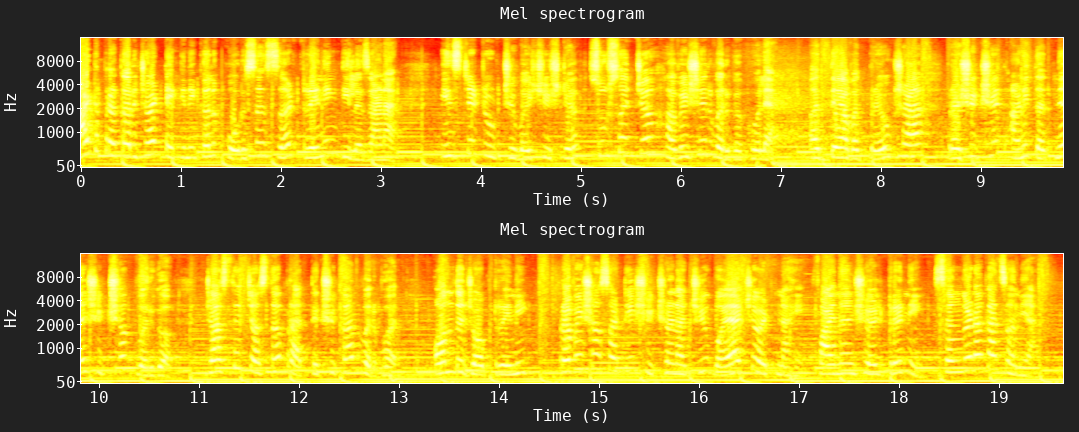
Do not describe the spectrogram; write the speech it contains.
आठ प्रकारच्या टेक्निकल कोर्सेसचं ट्रेनिंग दिलं जाणार. इन्स्टिट्यूटची वैशिष्ट्य सुसज्ज हवेशीर वर्ग खोल्या अद्ययावत प्रयोगशाळा प्रशिक्षित आणि तज्ज्ञ शिक्षक वर्ग जास्तीत जास्त प्रात्यक्षिकांवर भर. ऑन द जॉब ट्रेनिंग प्रवेशासाठी शिक्षणाची वयाची अट नाही. फायनान्शियल ट्रेनिंग संगणकाचं ज्ञान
